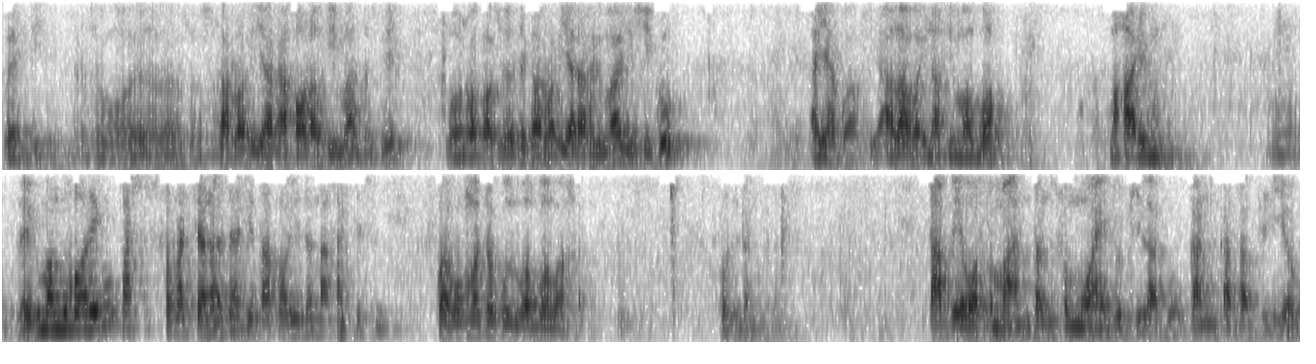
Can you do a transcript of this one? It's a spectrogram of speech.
Berarti terus terus karo iya halal kima terus mohon wa kasusnya karo iya halal kima yusiku ayah fi ala wa inna mawah maharimu. Lha iku Imam pas salat jenazah ditakoki tentang hadis. Kok wong maca kul wa ahad. Kondang tenan. Tapi wa semanten semua itu dilakukan kata beliau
